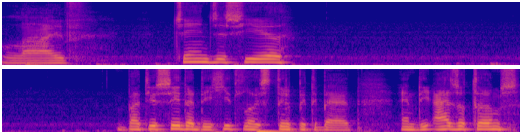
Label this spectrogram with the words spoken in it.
live changes here. But you see that the heat flow is still pretty bad and the isotherms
